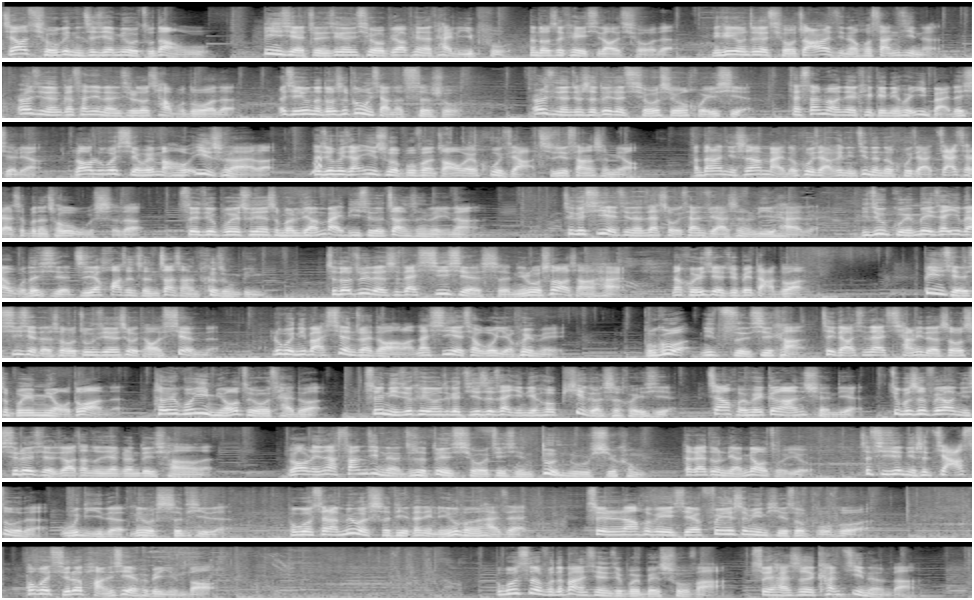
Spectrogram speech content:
只要球跟你之间没有阻挡物，并且准星跟球不要偏得太离谱，那都是可以吸到球的。你可以用这个球抓二技能或三技能。二技能跟三技能其实都差不多的，而且用的都是共享的次数。二技能就是对着球使用回血，在三秒内可以给你回一百的血量，然后如果血回满后溢出来了，那就会将溢出的部分转化为护甲，持续三十秒。那当然，你身上买的护甲跟你技能的护甲加起来是不能超过五十的，所以就不会出现什么两百滴血的战神雷娜。这个吸血技能在手枪局还是很厉害的，你就鬼魅加一百五的血，直接化身成战场特种兵。值得注意的是，在吸血时，你如果受到伤害，那回血就被打断，并且吸血的时候中间是有条线的，如果你把线拽断了，那吸血效果也会没。不过你仔细看，这条线在强力的时候是不会秒断的，它会过一秒左右才断。所以你就可以用这个机制在眼点后 pick 式回血，这样回回更安全点，就不是非要你吸了血就要站中间跟人对枪了。然后雷娜三技能就是对球进行遁入虚空，大概遁两秒左右，这期间你是加速的、无敌的、没有实体的。不过虽然没有实体，但你灵魂还在，所以仍然会被一些非生命体所捕获，包括骑了螃蟹也会被引爆。不过色符的半线就不会被触发，所以还是看技能吧。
